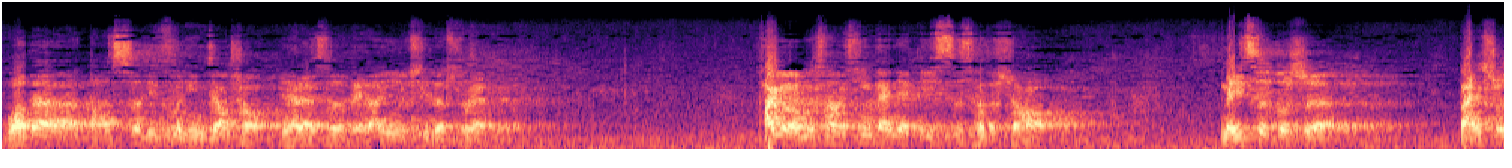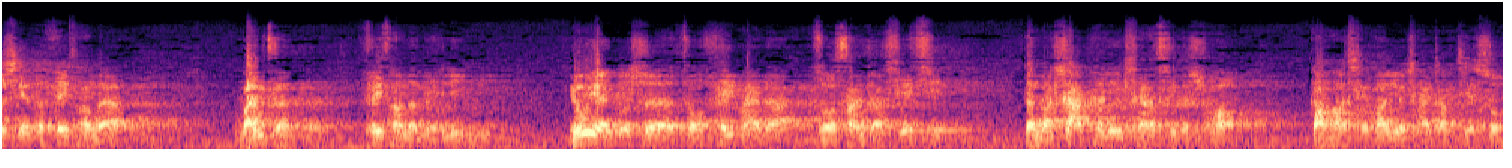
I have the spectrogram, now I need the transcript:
我的导师李富宁教授，原来是北大英语系的主任。他给我们上新概念第四册的时候，每次都是板书写的非常的完整，非常的美丽，永远都是从黑板的左上角写起，等到下课铃响起的时候，刚好写到右下角结束。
